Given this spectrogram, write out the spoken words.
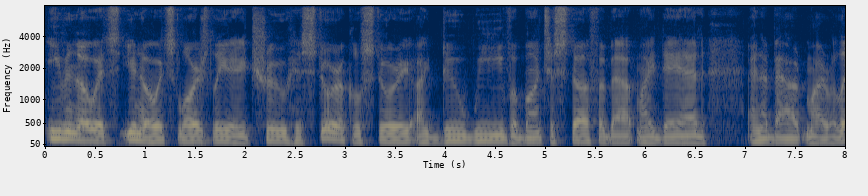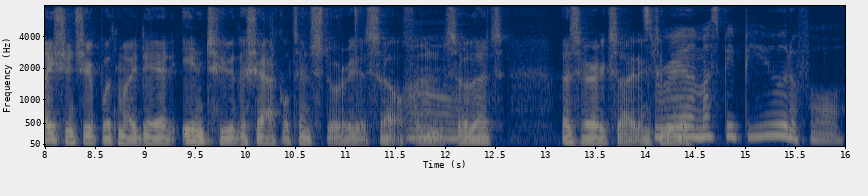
even though it's you know it's largely a true historical story, I do weave a bunch of stuff about my dad and about my relationship with my dad into the Shackleton story itself. And so that's that's very exciting It's to real, it me. must be beautiful.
